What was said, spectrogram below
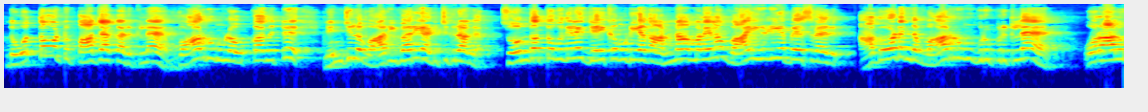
இந்த ஒத்த ஓட்டு பாஜக இருக்குல்ல வார் ரூம்ல உட்காந்துட்டு நெஞ்சில வாரி வாரி அடிச்சுக்கிறாங்க. சொந்த தொகுதியிலே ஜெயிக்க முடியாத அண்ணாமலையெல்லாம் வாய்கிழியே பேசுறாரு. அதோட இந்த வார் ரூம் குரூப் இருக்குல்ல ஒரு ஆள்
